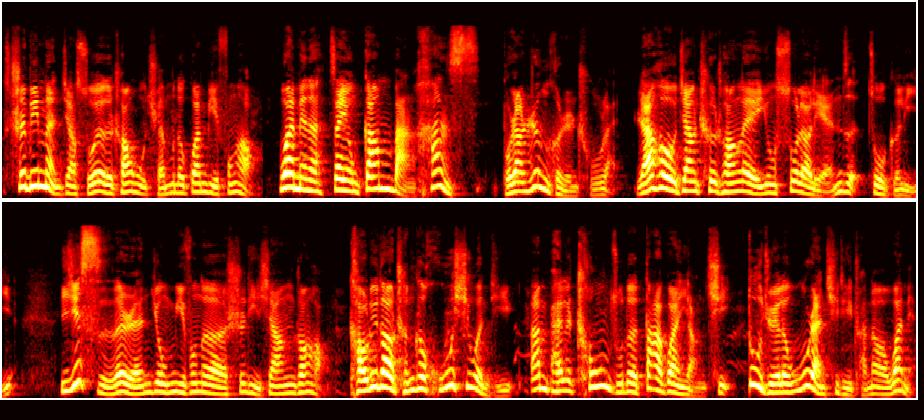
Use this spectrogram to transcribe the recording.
士兵们将所有的窗户全部都关闭封好，外面呢再用钢板焊死，不让任何人出来。然后将车窗内用塑料帘子做隔离，已经死的人用密封的尸体箱装好。考虑到乘客呼吸问题，安排了充足的大罐氧气，杜绝了污染气体传到外面。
